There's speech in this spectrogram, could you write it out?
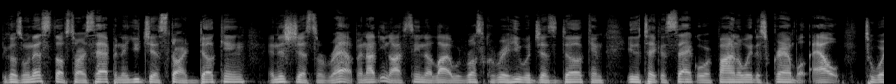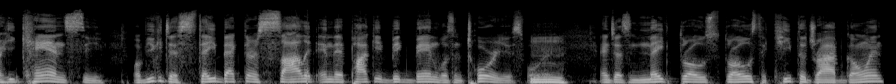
Because when that stuff starts happening, you just start ducking, and it's just a wrap. And I, you know, I've seen a lot with Russell career. He would just duck and either take a sack or find a way to scramble out to where he can see. But if you could just stay back there solid in that pocket, Big Ben was notorious for it mm. And just make throws throws to keep the drive going.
